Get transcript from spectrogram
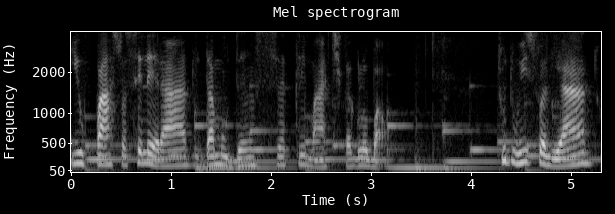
e o passo acelerado da mudança climática global. Tudo isso aliado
